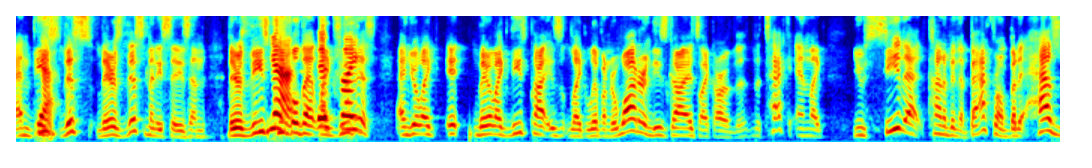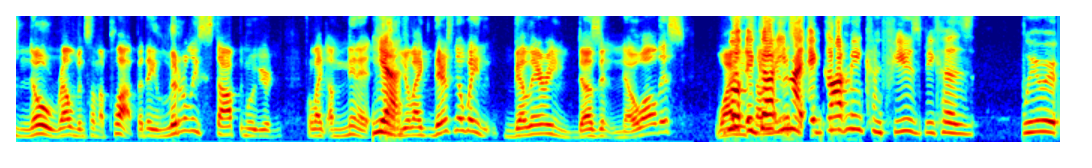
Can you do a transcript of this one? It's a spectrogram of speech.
and these Yeah. this there's this many cities, and there's these Yeah, people that like do like- this, and you're like, it. They're like these guys like live underwater, and these guys like are the, the tech, and like you see that kind of in the background, but it has no relevance on the plot. But they literally stop the movie for like a minute. and Yeah. you're like, there's no way Valerian doesn't know all this. Why? well, it got yeah, it got me confused because we were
